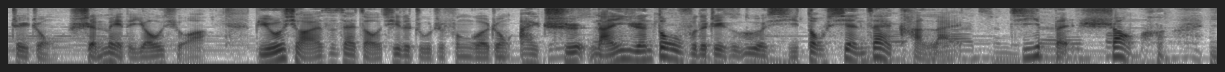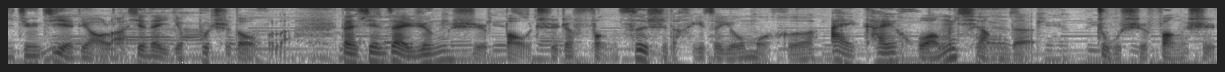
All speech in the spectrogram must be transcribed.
这种审美的要求啊，比如小 S 在早期的主持风格中爱吃男艺人豆腐的这个恶习，到现在看来基本上 已经戒掉了，现在已经不吃豆腐了。但现在仍是保持着讽刺式的黑色幽默和爱开黄腔的主持方式。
